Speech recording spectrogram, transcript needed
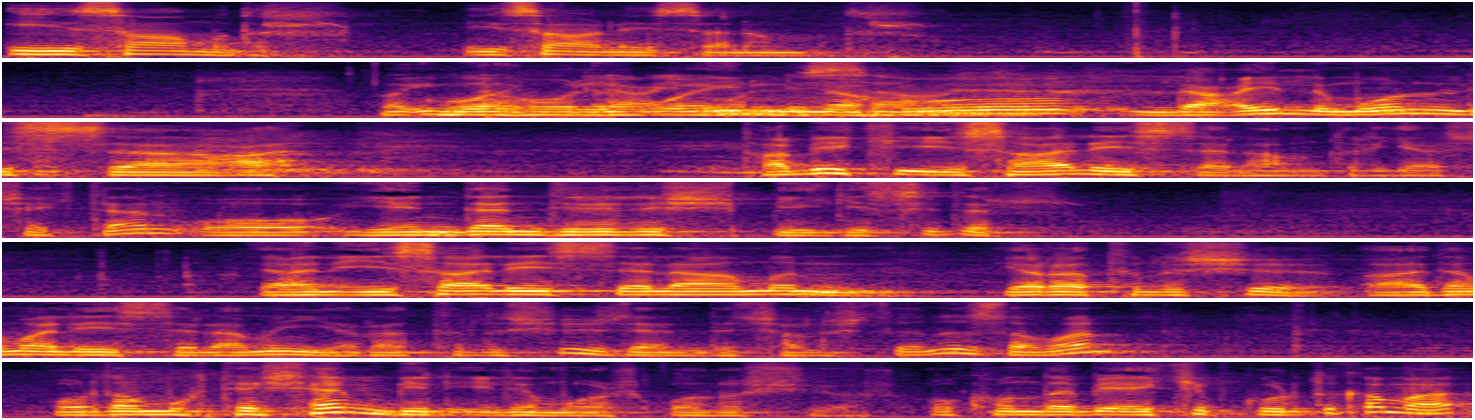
İsa mıdır? İsa aleyhisselam mıdır? Ve innehu le'ilmun lis-sa'ah. Tabii ki İsa Aleyhisselam'dır gerçekten. O yeniden diriliş bilgisidir. Yani İsa Aleyhisselam'ın yaratılışı, Adem Aleyhisselam'ın yaratılışı üzerinde çalıştığınız zaman orada muhteşem bir ilim ol- oluşuyor. O konuda bir ekip kurduk ama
